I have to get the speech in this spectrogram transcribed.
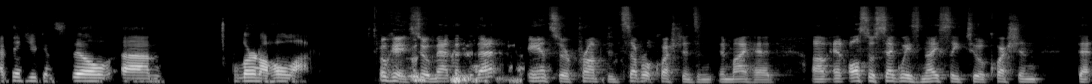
I think you can still um, learn a whole lot. Okay, so Matt, that, that answer prompted several questions in, in my head, um, and also segues nicely to a question that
